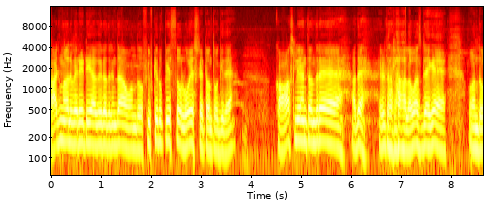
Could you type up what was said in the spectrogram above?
ತಾಜ್ ಮಹಲ್ ವೆರೈಟಿ ಆಗಿರೋದ್ರಿಂದ ಒಂದು ಫಿಫ್ಟಿ ರುಪೀಸು ಲೋಯೆಸ್ಟ್ ರೇಟ್ ಅಂತ ಹೋಗಿದೆ. ಕಾಸ್ಟ್ಲಿ ಅಂತಂದರೆ ಅದೇ ಹೇಳ್ತಾರಲ್ಲ ಲವರ್ಸ್ ಡೇಗೆ ಒಂದು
